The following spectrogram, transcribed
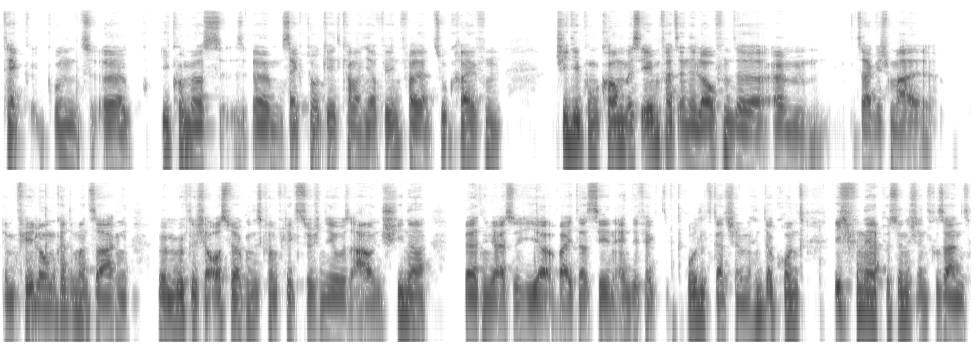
Tech und äh, E-Commerce-Sektor ähm, geht, kann man hier auf jeden Fall zugreifen. GD.com ist ebenfalls eine laufende, ähm, sage ich mal, Empfehlung, könnte man sagen, über mögliche Auswirkungen des Konflikts zwischen den USA und China. werden wir also hier weiter sehen. Im Endeffekt brodelt ganz schön im Hintergrund. Ich finde ja persönlich interessant,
